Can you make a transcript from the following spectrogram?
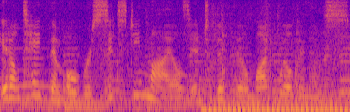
It'll take them over 60 miles into the Philmont wilderness.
